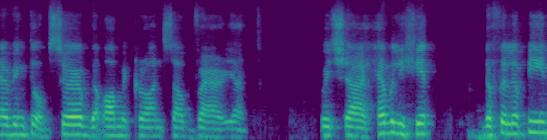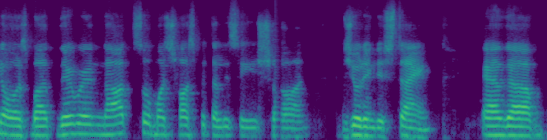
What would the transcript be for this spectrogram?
having to observe the Omicron subvariant, which uh, heavily hit the Filipinos, but there were not so much hospitalization during this time. And um,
